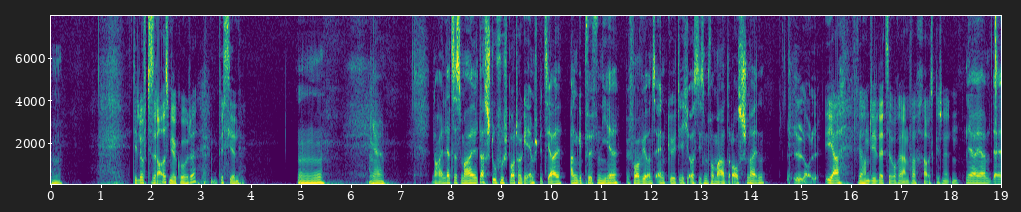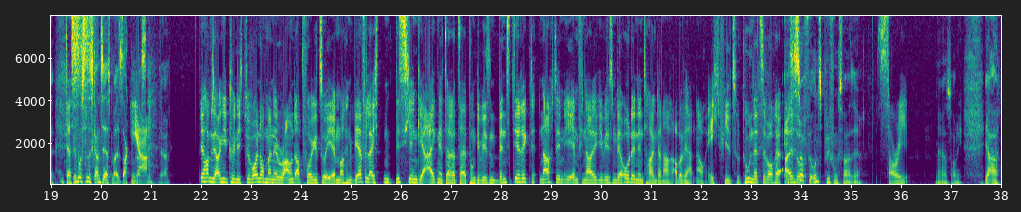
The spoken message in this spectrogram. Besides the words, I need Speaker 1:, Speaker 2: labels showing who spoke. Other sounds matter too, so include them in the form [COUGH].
Speaker 1: Hm.
Speaker 2: Die Luft ist raus, Mirko, oder? Ein bisschen.
Speaker 1: Mhm. Ja. Noch ein letztes Mal das Stufu Sporttalk EM Spezial angepfiffen hier, bevor wir uns endgültig aus diesem Format rausschneiden. Lol.
Speaker 2: Ja, wir haben die letzte Woche einfach rausgeschnitten.
Speaker 1: Ja, ja. Äh,
Speaker 2: Das-
Speaker 1: wir mussten das Ganze erstmal sacken
Speaker 2: Ja.
Speaker 1: lassen. Ja.
Speaker 2: Wir haben sie angekündigt, wir wollen noch mal eine Roundup-Folge zur EM machen. Wäre vielleicht ein bisschen geeigneterer Zeitpunkt gewesen, wenn es direkt nach dem EM-Finale gewesen wäre oder in den Tagen danach. Aber wir hatten auch echt viel zu tun letzte Woche.
Speaker 1: Es ist
Speaker 2: Also,
Speaker 1: auch für uns Prüfungsphase.
Speaker 2: sorry.
Speaker 1: Ja, sorry. Ja,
